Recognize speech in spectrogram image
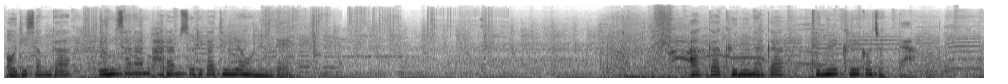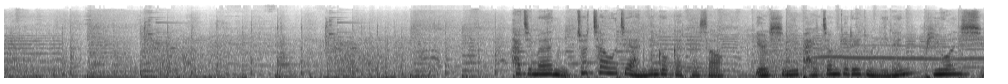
어디선가 음산한 바람 소리가 들려오는데 아까 그 누나가 등을 긁어줬다. 하지만 쫓아오지 않는 것 같아서 열심히 발전기를 돌리는 비원 씨.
